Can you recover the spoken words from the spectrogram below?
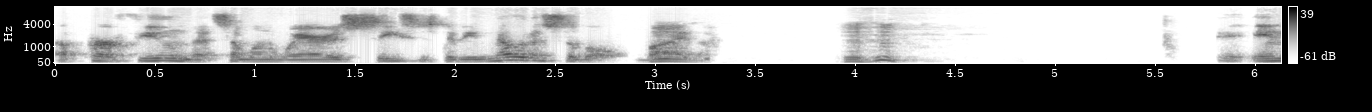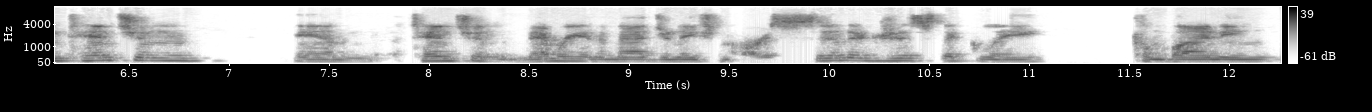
a perfume that someone wears ceases to be noticeable by them. Mm-hmm. Intention and attention, memory and imagination are synergistically combining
